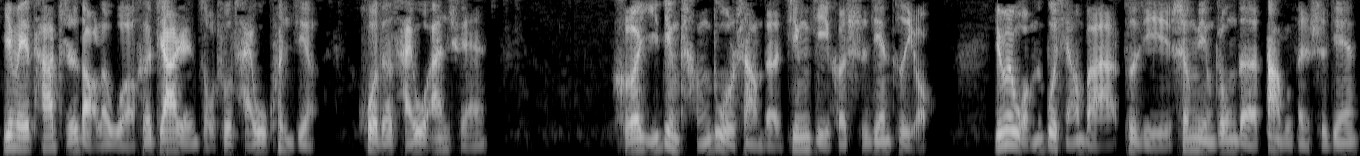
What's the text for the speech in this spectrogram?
因为他指导了我和家人走出财务困境，获得财务安全和一定程度上的经济和时间自由。因为我们不想把自己生命中的大部分时间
